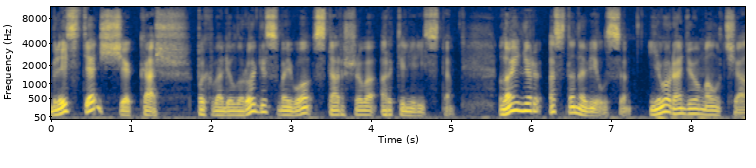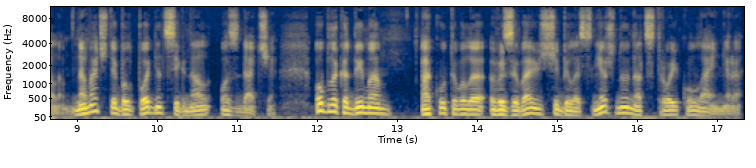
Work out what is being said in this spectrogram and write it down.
«Блестяще, Каш!» — похвалил Роги своего старшего артиллериста. Лайнер остановился. Его радио молчало. На мачте был поднят сигнал о сдаче. Облако дыма окутывало вызывающе белоснежную надстройку лайнера.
